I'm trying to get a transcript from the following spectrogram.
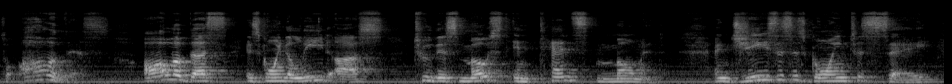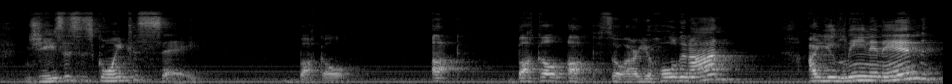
So, all of this, all of this is going to lead us to this most intense moment. And Jesus is going to say, Jesus is going to say, buckle up. Buckle up. So, are you holding on? Are you leaning in?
